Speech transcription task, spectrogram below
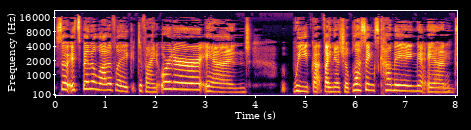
So it's been a lot of like divine order and we've got financial blessings coming and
